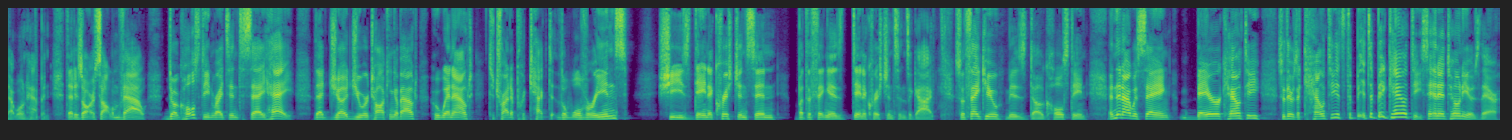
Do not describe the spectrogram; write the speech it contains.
that won't happen. That is our solemn vow. Doug Holstein writes in to say, hey, that judge you were talking about who went out to try to protect the Wolverines, she's Dana Christensen. But the thing is, Dana Christensen's a guy. So thank you, Ms. Doug Holstein. And then I was saying Bear County. So there's a county. It's the it's a big county. San Antonio's there.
